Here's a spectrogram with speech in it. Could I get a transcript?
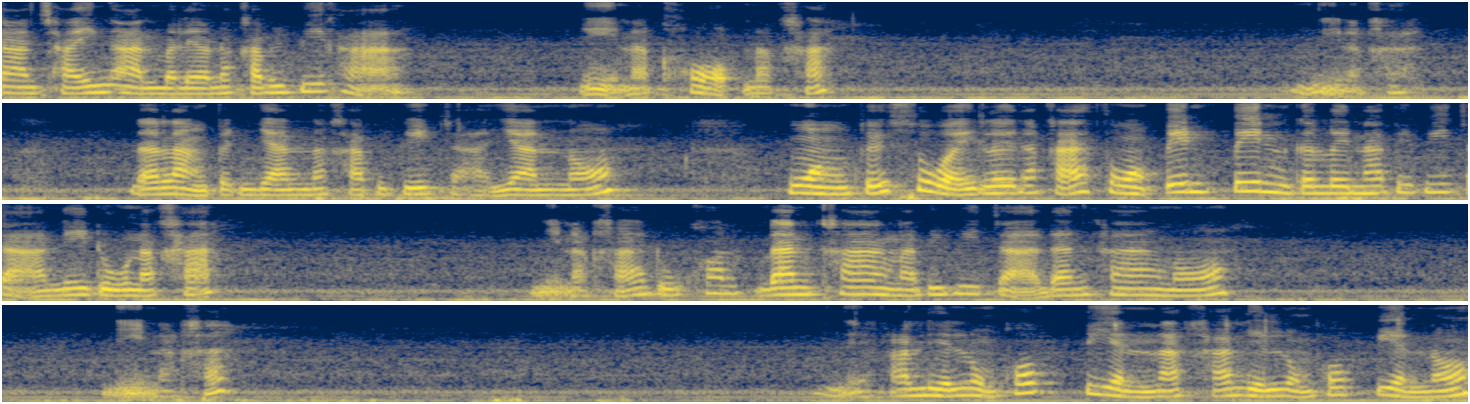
การใช้งานมาแล้วนะคะ พี่พี่ๆค่ะ นี่นะขอบนะคะ นี่นะคะ ด้านหลังเป็นยันนะคะ พี่พี่ๆจ๋ายันเนาะห่วงสวยๆเลยนะคะห่วงปิ้นๆกันเลยนะ พี่พี่ๆจ๋านี่ดูนะคะนี่นะคะ ดูข้อด้านข้างนะ พี่พี่ๆจ๋าด้านข้างเนาะ นี่นะคะนี่ค่ะเหรียญหลวงพ่อเปลี่ยนนะคะเหรียญหลวงพ่อเปลี่ยนเนาะ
